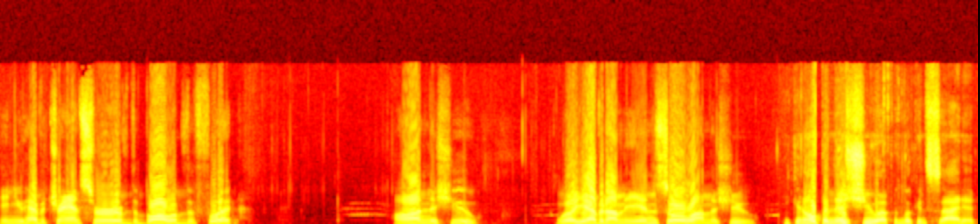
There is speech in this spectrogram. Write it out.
and you have a transfer of the ball of the foot on the shoe. Well, you have it on the insole on the shoe. You can open this shoe up and look inside it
